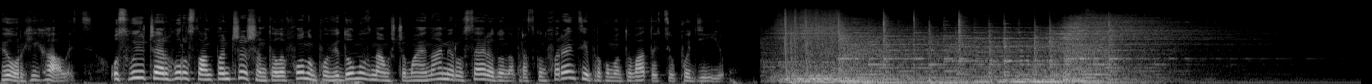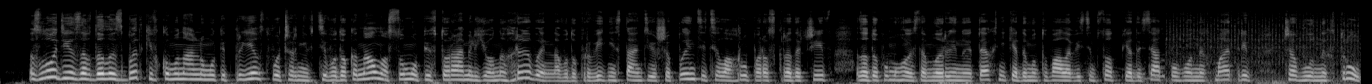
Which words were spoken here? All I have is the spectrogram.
Георгій Галиць. У свою чергу Руслан Панчишин телефоном повідомив нам, що має намір у середу на прес-конференції прокоментувати цю подію. Злодії завдали збитків комунальному підприємству Чернівці водоканал на суму півтора мільйони гривень. На водопровідній станції Шипинці ціла група розкрадачів за допомогою землерийної техніки демонтувала 850 погонних метрів чавунних труб.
